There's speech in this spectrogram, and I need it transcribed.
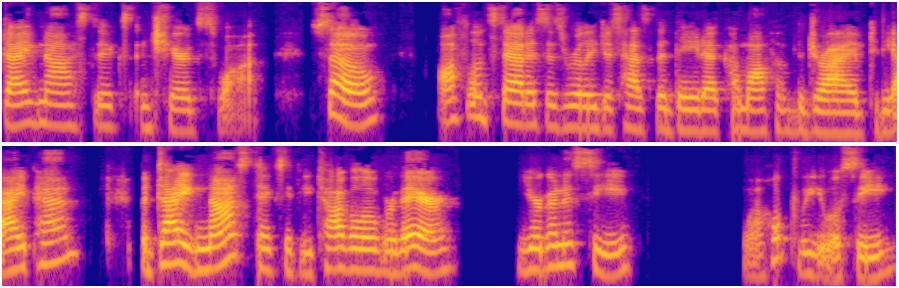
diagnostics, and shared swap. So offload status is really just has the data come off of the drive to the iPad. But diagnostics, if you toggle over there, you're going to see well, hopefully you will see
